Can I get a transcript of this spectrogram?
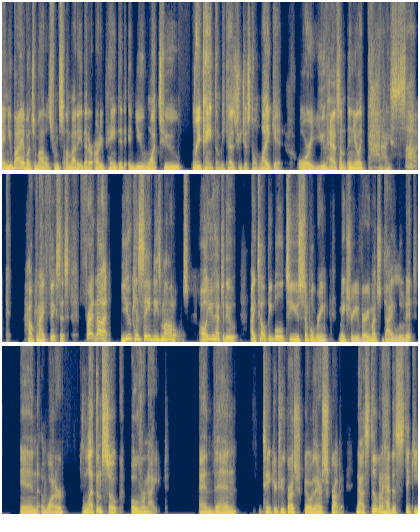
and you buy a bunch of models from somebody that are already painted, and you want to repaint them because you just don't like it, or you have something you're like, God, I suck. How can I fix this? Fret not. You can save these models. All you have to do, I tell people to use simple green. Make sure you very much dilute it in water. Let them soak overnight, and then take your toothbrush, go over there, scrub it. Now it's still going to have the sticky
